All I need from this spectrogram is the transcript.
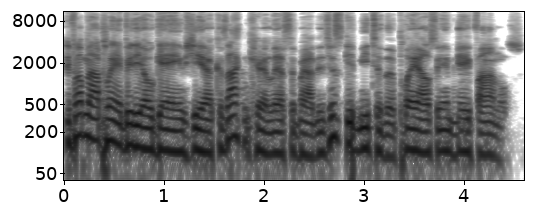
If I'm not playing video games, yeah, because I can care less about it. Just get me to the playoffs, NBA finals.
